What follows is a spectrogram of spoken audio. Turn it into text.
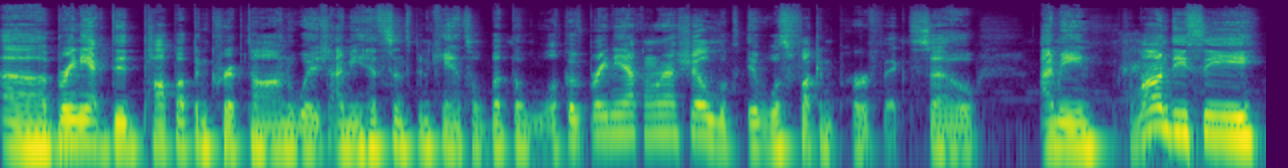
uh, Brainiac did pop up in Krypton, which I mean has since been canceled. But the look of Brainiac on that show looked it was fucking perfect. So, I mean, come on, DC.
